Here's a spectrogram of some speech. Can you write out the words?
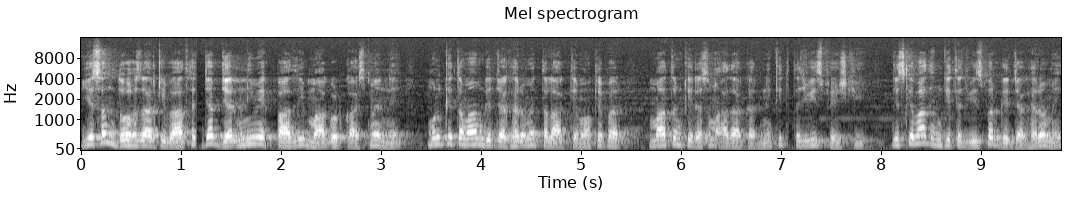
یہ سن دو ہزار کی بات ہے، جب جرمنی میں ایک پادری ماگوٹ کاسمین نے ملک کے تمام گرجا گھروں میں طلاق کے موقع پر ماتم کی رسم ادا کرنے کی تجویز پیش کی، جس کے بعد ان کی تجویز پر گرجا گھروں میں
